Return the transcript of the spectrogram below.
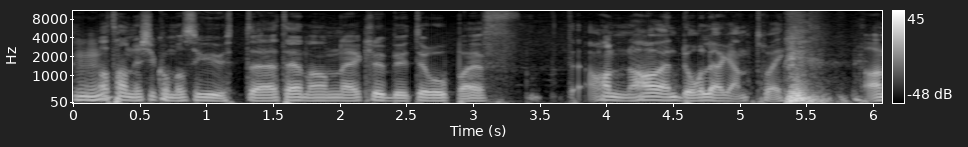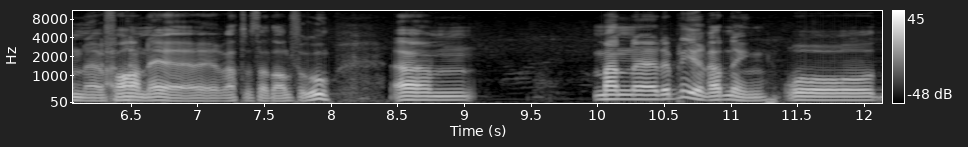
Mm. At han ikke kommer seg ut uh, til en eller annen klubb ute i Europa. Han har en dårlig agent, tror jeg. Han, eh, for han er rett og slett altfor god. Um, men det blir en redning, og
